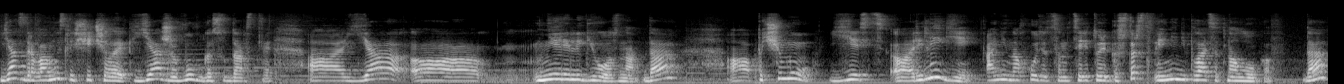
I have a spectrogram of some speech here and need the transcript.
я здравомыслящий человек, я живу в государстве, а, я а, не религиозна, да, почему есть религии, они находятся на территории государства, и они не платят налогов, да?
